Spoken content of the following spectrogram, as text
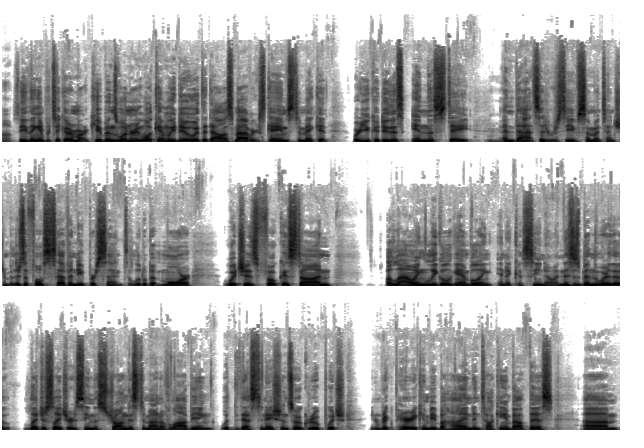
Oh. So you think in particular, Mark Cuban's wondering, what can we do with the Dallas Mavericks games to make it where you could do this in the state? Mm-hmm. And that's received some attention. But there's a full 70%, a little bit more which is focused on allowing legal gambling in a casino. And this has been where the legislature has seen the strongest amount of lobbying with the destination. So a group which you know, Rick Perry can be behind in talking about this um,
